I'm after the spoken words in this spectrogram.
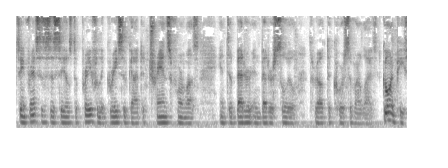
St. Francis de Sales to pray for the grace of God to transform us into better and better soil throughout the course of our lives. Go in peace.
